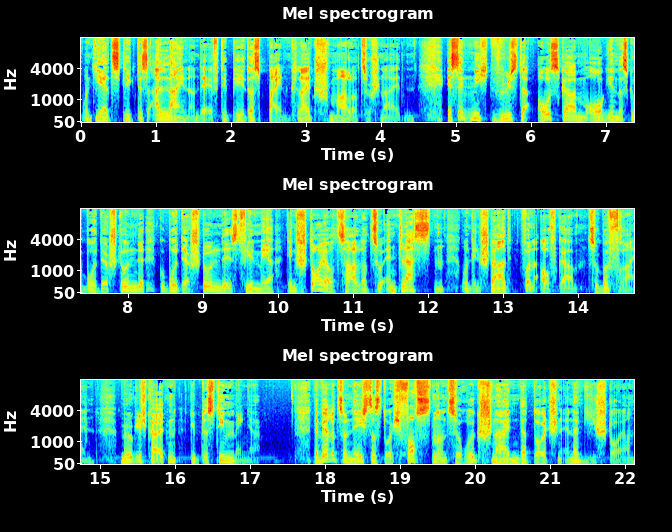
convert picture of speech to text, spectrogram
und jetzt liegt es allein an der FDP, das Beinkleid schmaler zu schneiden. Es sind nicht wüste Ausgabenorgien das Gebot der Stunde, Gebot der Stunde ist vielmehr, den Steuerzahler zu entlasten und den Staat von Aufgaben zu befreien. Möglichkeiten gibt es die Menge. Da wäre zunächst das Durchforsten und Zurückschneiden der deutschen Energiesteuern.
